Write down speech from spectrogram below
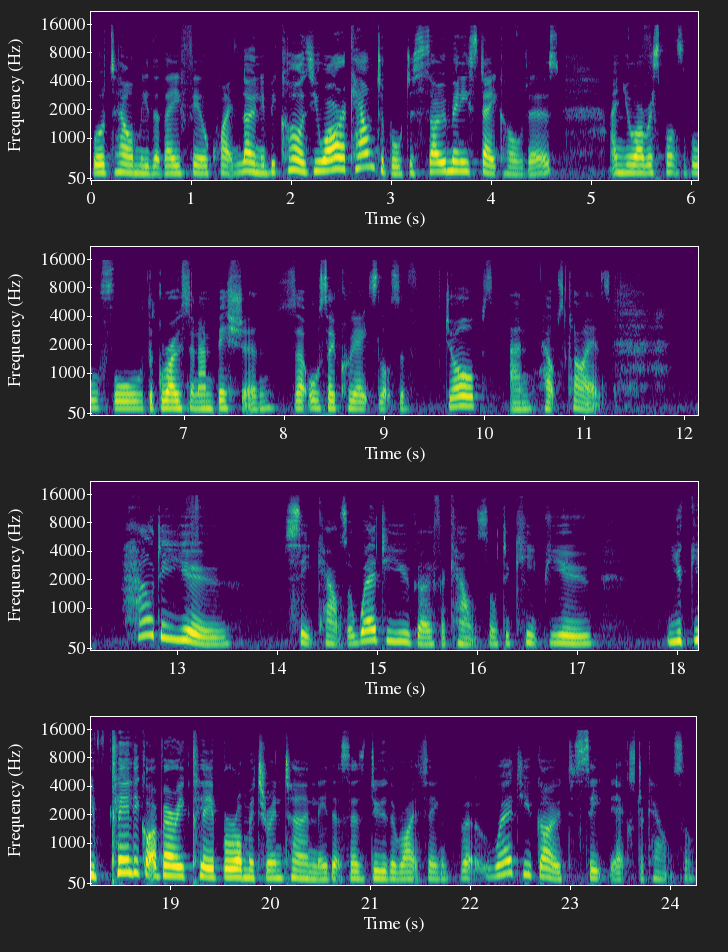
will tell me that they feel quite lonely because you are accountable to so many stakeholders and you are responsible for the growth and ambition that also creates lots of jobs and helps clients. How do you seek counsel? Where do you go for counsel to keep you? you you've clearly got a very clear barometer internally that says do the right thing, but where do you go to seek the extra counsel?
